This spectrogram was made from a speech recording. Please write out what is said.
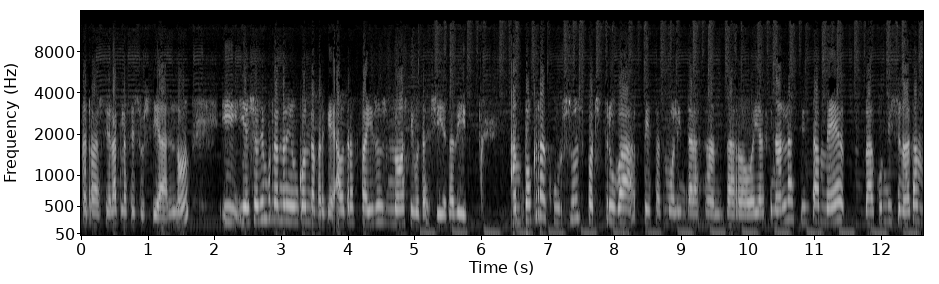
en relació a la classe social, no? I, I això és important tenir en compte perquè altres països no ha sigut així, és a dir, amb pocs recursos pots trobar peces molt interessants de roba i al final l'estil també va condicionat amb,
